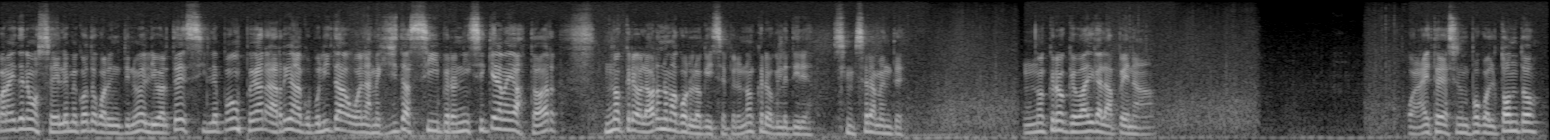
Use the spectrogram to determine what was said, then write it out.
Bueno, ahí tenemos el M449 Liberté. Si le podemos pegar arriba en la cupulita o en las mejillitas, sí, pero ni siquiera me gasto. A ver, no creo, la verdad no me acuerdo lo que hice, pero no creo que le tire, sinceramente. No creo que valga la pena. Bueno, ahí estoy haciendo un poco el tonto.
